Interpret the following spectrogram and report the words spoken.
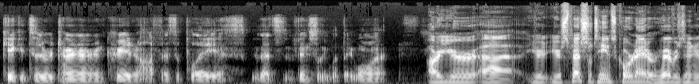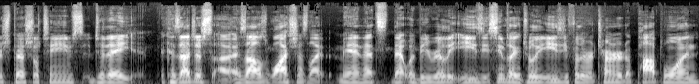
kick it to the returner and create an offensive play. That's eventually what they want. Are your uh, your your special teams coordinator, or whoever's doing your special teams, do they? Because I just uh, as I was watching, I was like, man, that's that would be really easy. It seems like it's really easy for the returner to pop one.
